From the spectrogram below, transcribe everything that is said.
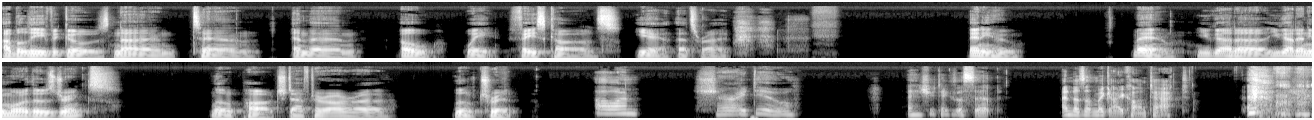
I believe it goes nine, ten, and then oh wait, face cards. Yeah, that's right. Anywho, ma'am, you got uh you got any more of those drinks? A little parched after our uh little trip. oh, I'm sure I do. And she takes a sip and doesn't make eye contact. and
